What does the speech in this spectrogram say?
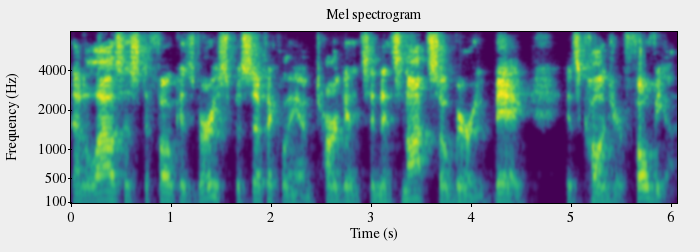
that allows us to focus very specifically on targets, and it's not so very big. It's called your fovea.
